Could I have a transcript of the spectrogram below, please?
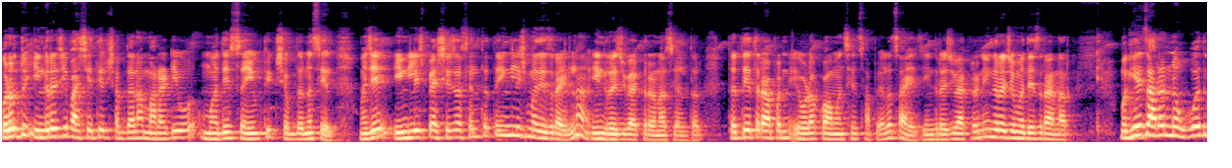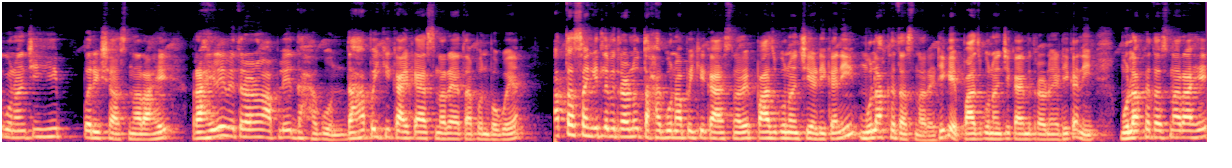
परंतु इंग्रजी भाषेतील शब्दांना मराठीमध्ये संयुक्तिक शब्द नसेल म्हणजे इंग्लिश पॅसेज असेल तर ते इंग्लिशमध्येच राहील ना? इंग्रजी व्याकरण असेल तर. तर ते तर आपण एवढा कॉमन सेन्स आपल्यालाच आहेच इंग्रजी व्याकरण इंग्रजीमध्येच राहणार. मग हे झालं नव्वद गुणांची ही परीक्षा असणार आहे. राहिले मित्रांनो आपले दहा गुण. दहापैकी काय काय असणार आहे आता आपण बघूया. आता सांगितलं मित्रांनो दहा गुणांपैकी काय असणार आहे? पाच गुणांची या ठिकाणी मुलाखत असणार आहे. ठीक आहे? पाच गुणांची काय मित्रांनो या ठिकाणी मुलाखत असणार आहे.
